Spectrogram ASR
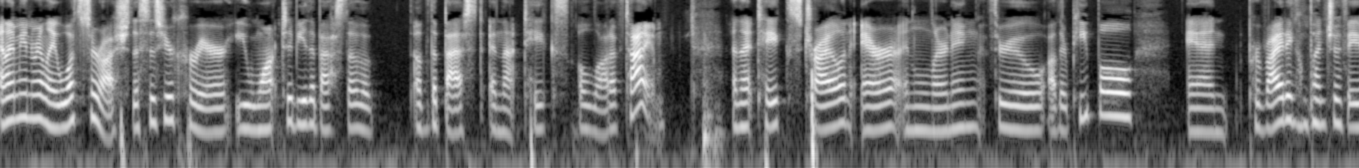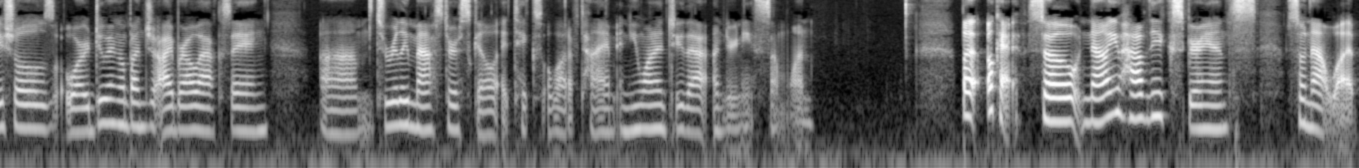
And I mean, really, what's the rush? This is your career. You want to be the best of, of the best, and that takes a lot of time. And that takes trial and error and learning through other people and providing a bunch of facials or doing a bunch of eyebrow waxing. Um, to really master a skill, it takes a lot of time, and you want to do that underneath someone. But okay, so now you have the experience. So now what?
